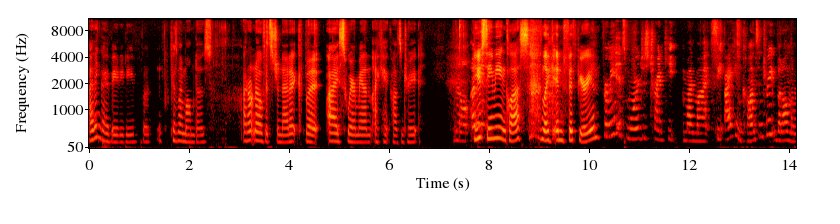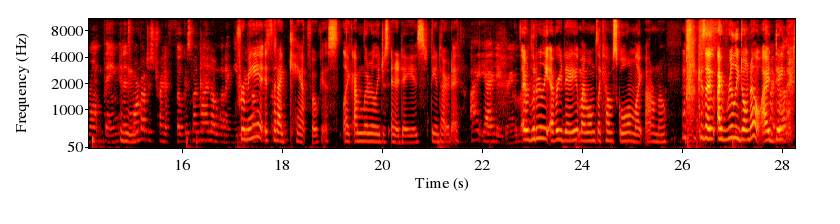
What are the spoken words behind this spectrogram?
I think I have ADD, but because my mom does. I don't know if it's genetic, but I swear, man, I can't concentrate. No. I Do you mean, see me in class, like in fifth period? For me, it's more just trying to keep my mind. See, I can concentrate, but on the wrong thing, and it's Mhm. more about just trying to focus my mind on what I need. For me, it's that I can't focus. Like I'm literally just in a daze the entire day. I yeah, I daydream. I, literally every day, my mom's like, "How was school?" I'm like, "I don't know," because I I really don't know. I My day brothers.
